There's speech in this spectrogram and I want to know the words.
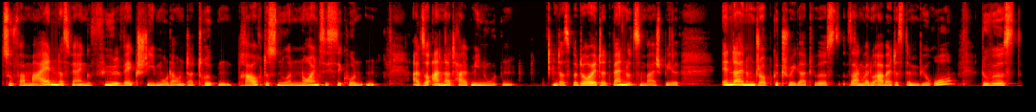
zu vermeiden, dass wir ein Gefühl wegschieben oder unterdrücken, braucht es nur 90 Sekunden, also anderthalb Minuten. Das bedeutet, wenn du zum Beispiel in deinem Job getriggert wirst, sagen wir, du arbeitest im Büro, du wirst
